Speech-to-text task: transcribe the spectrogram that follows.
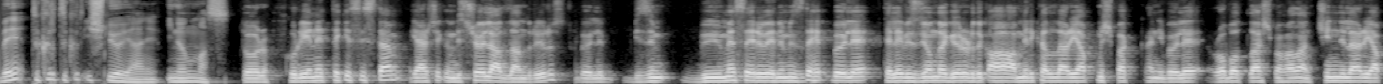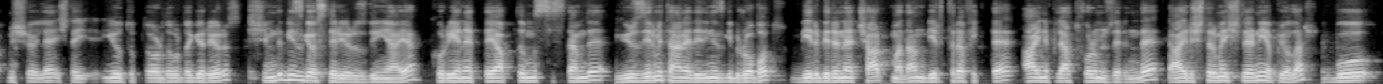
ve tıkır tıkır işliyor yani. İnanılmaz. Doğru. Kuryenet'teki sistem gerçekten biz şöyle adlandırıyoruz. Böyle bizim büyüme serüvenimizde hep böyle televizyonda görürdük. Aa Amerikalılar yapmış bak hani böyle robotlaşma falan. Çinliler yapmış şöyle işte YouTube'da orada burada görüyoruz. Şimdi biz gösteriyoruz dünyaya. Kuryenet'te yaptığımız sistemde 120 tane dediğiniz gibi robot birbirine çarp çarpmadan bir trafikte aynı platform üzerinde ayrıştırma işlerini yapıyorlar. Bu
